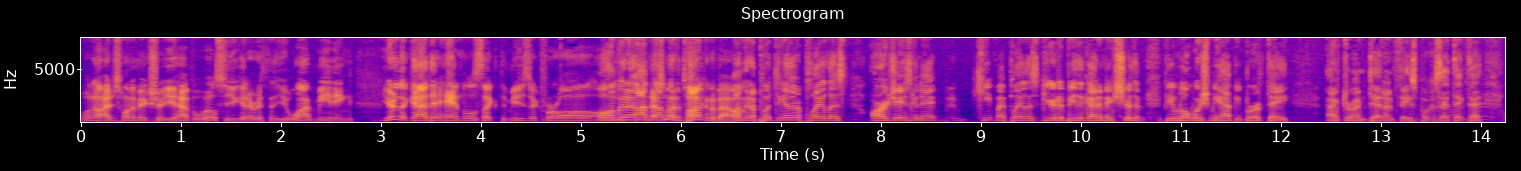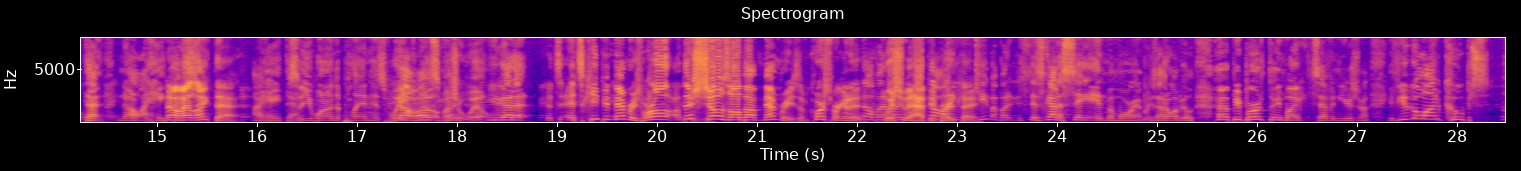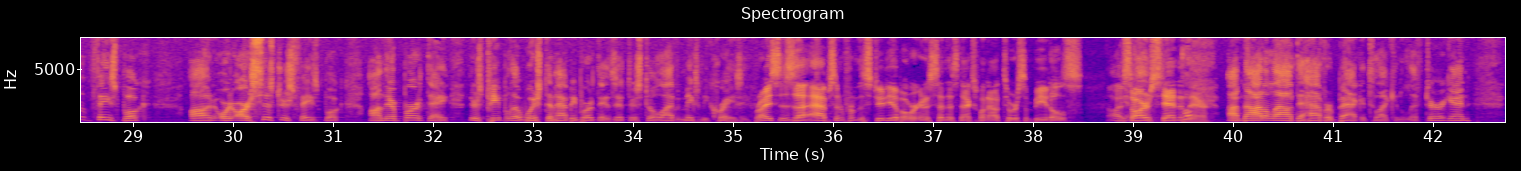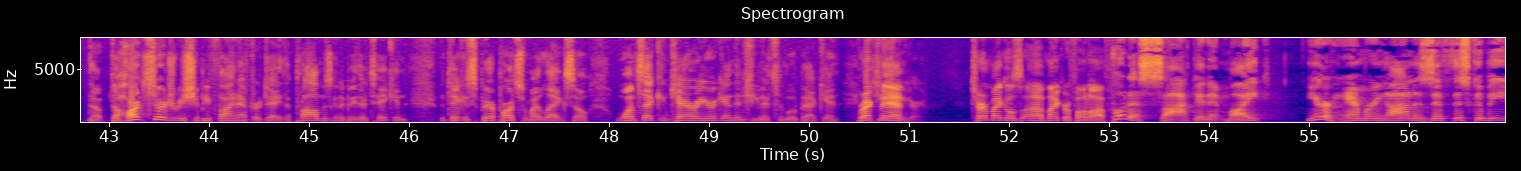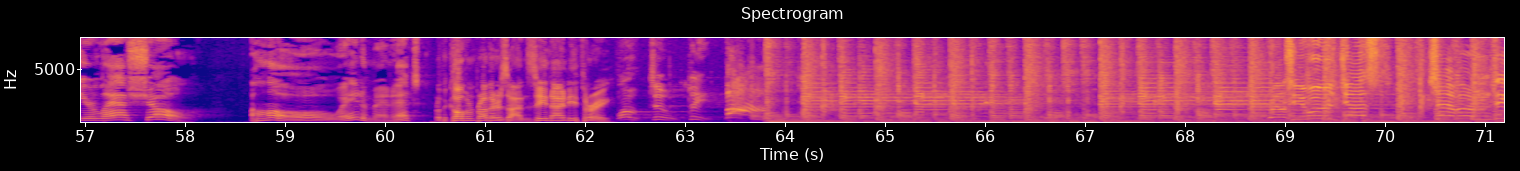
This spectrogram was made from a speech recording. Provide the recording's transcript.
Well, no, I just want to make sure you have a will so you get everything that you want. Meaning, you're the guy that handles like the music for all. all Well, I'm gonna. I'm, that's I'm what gonna I'm talking put, about. I'm gonna put together a playlist. RJ's gonna keep my playlist. You're gonna be the guy to make sure that people don't wish me happy birthday after I'm dead on Facebook because I think that that no, I hate. That. No, that I shit. like that. I hate that. So you want him to plan his wake, no, not oh, so much a will. You gotta. It's it's keeping memories. We're all this show's all about memories. Of course, we're gonna No, but wish but- you a happy no, birthday. can keep it, but it's, it's got to say in memoriam because I don't want people. Happy birthday, Mike. Seven years from now. If you go on Coop's Facebook. On, or our sister's Facebook on their birthday, there's people that wish them happy birthday as if they're still alive. It makes me crazy. Bryce is uh, absent from the studio, but we're gonna send this next one out to her some Beatles. Oh, I yes. saw her standing there. I'm not allowed to have her back until I can lift her again. The, the heart surgery should be fine after a day. The problem is going to be they're taking they're taking spare parts from my leg. So once I can carry her again, then she gets to move back in. Breckman, turn Michael's uh, microphone off. Put a sock in it, Mike. You're hammering on as if this could be your last show. Oh, wait a minute. For the Colvin Brothers on Z ninety three. One two three four. Well, she was just 17.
